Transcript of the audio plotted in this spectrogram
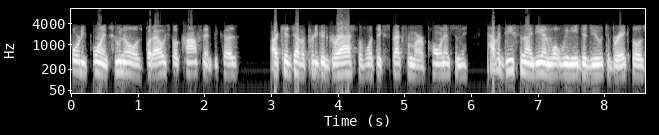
40 points. Who knows? But I always feel confident because our kids have a pretty good grasp of what to expect from our opponents, and they have a decent idea on what we need to do to break those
